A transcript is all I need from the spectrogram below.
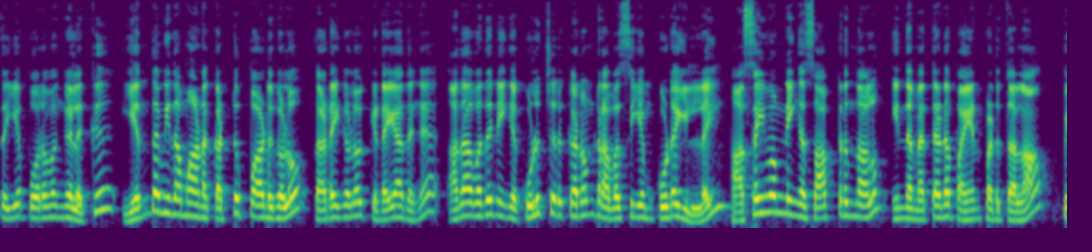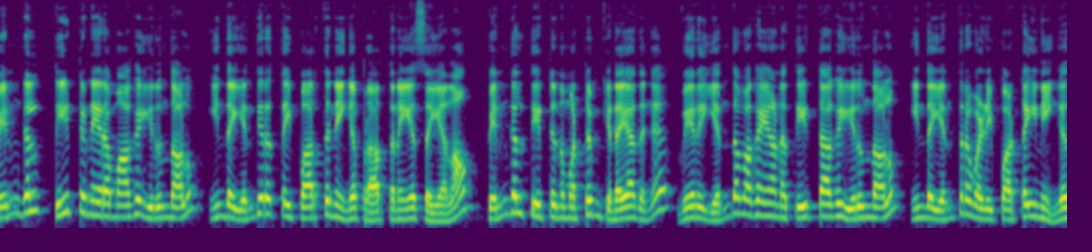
செய்ய போறவங்களுக்கு எந்த விதமான கட்டுப்பாடுகளோ தடைகளோ கிடையாதுங்க. அதாவது நீங்க குளிச்சிருக்கணும்ன்ற அவசியம் கூட இல்லை. அசைவம் நீங்க சாப்பிட்டிருந்தாலும் இந்த மெத்தடை பயன்படுத்தலாம். பெண்கள் தீட்டு நேரமாக இருந்தாலும் இந்த எந்திரத்தை பார்த்து நீங்க பிரார்த்தனையை செய்யலாம். பெண்கள் தீட்டுன்னு மட்டும் கிடையாதுங்க. வேறு எந்த வகையான தீட்டாக இருந்தாலும் இந்த எந்திர வழிபாட்டை நீங்க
